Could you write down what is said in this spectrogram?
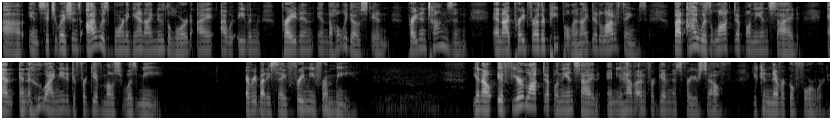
Uh, in situations, I was born again. I knew the Lord. I, I even prayed in, in the Holy Ghost and prayed in tongues and, and I prayed for other people and I did a lot of things. But I was locked up on the inside and, and who I needed to forgive most was me. Everybody say, Free me from me. You know, if you're locked up on the inside and you have unforgiveness for yourself, you can never go forward.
